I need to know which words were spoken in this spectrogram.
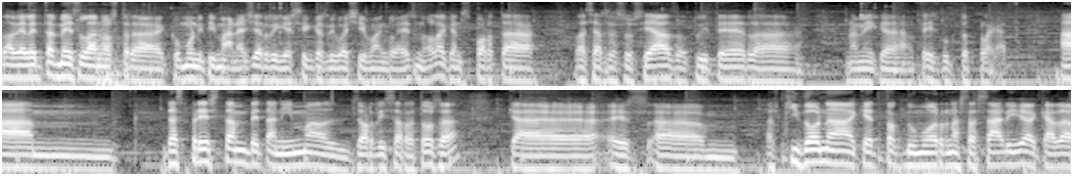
la Belet també és la nostra community manager, diguéssim, que es diu així en anglès, no? la que ens porta les xarxes socials, al Twitter, uh, una mica al Facebook, tot plegat. Um, després també tenim el Jordi Serratosa, que és um, el qui dona aquest toc d'humor necessari a cada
